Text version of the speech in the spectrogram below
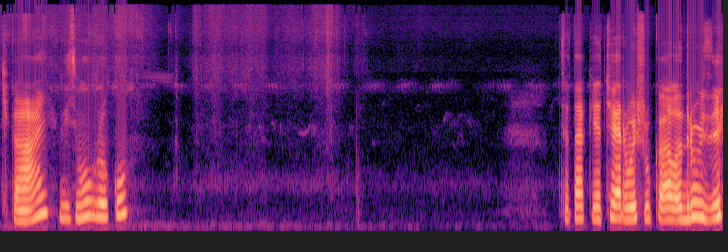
Чекай, візьму в руку. Це так я черви шукала, друзі.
